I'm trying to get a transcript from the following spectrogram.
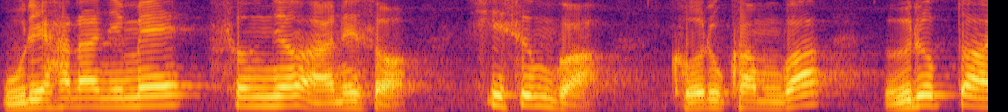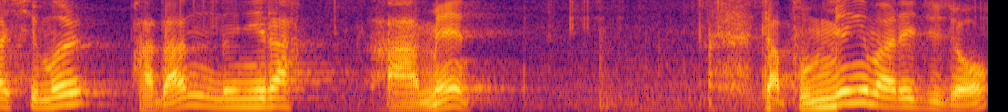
우리 하나님의 성령 안에서 씻음과 거룩함과 의롭다 하심을 받았느니라. 아멘. 자, 분명히 말해주죠.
